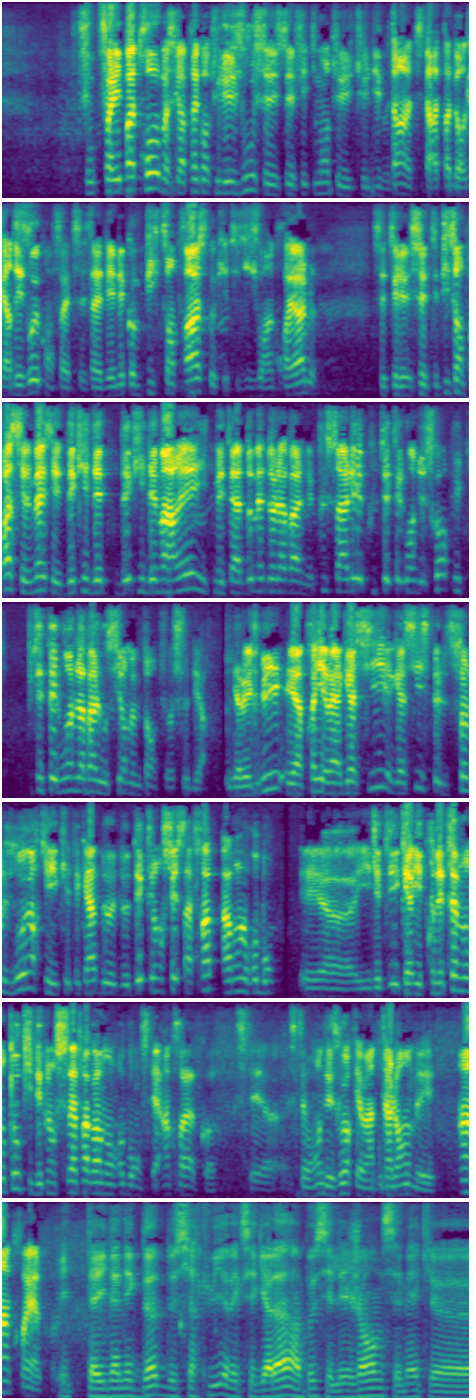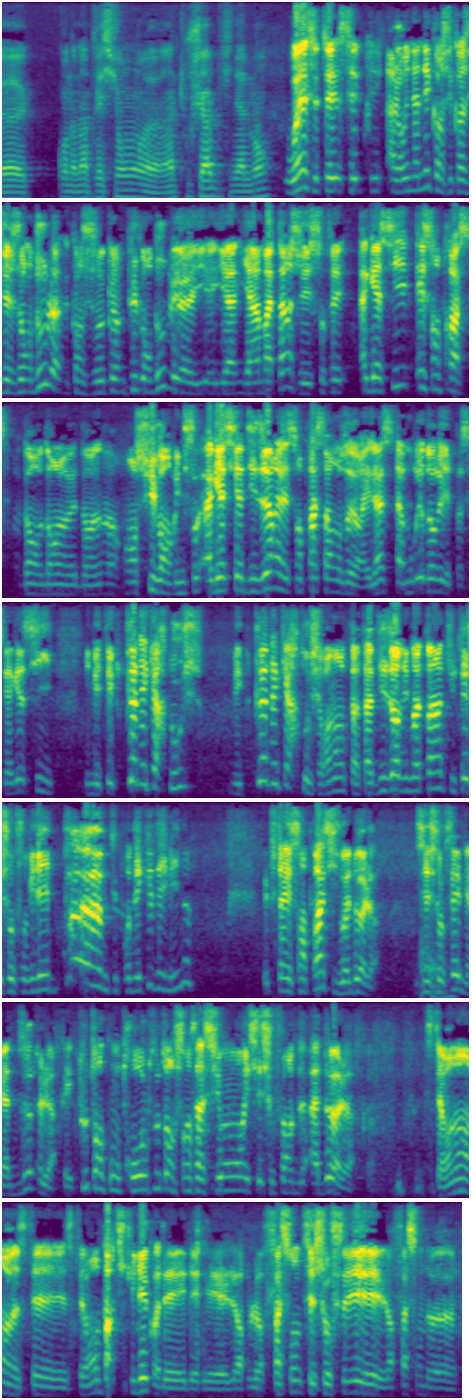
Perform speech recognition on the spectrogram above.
fallait pas trop parce qu'après quand tu les joues c'est effectivement tu tu dis putain tu t'arrêtes pas de regarder jouer quoi en fait. C'était des mecs comme Pete Sampras quoi qui était des joueurs incroyables. C'était c'était Pete Sampras c'est le mec et dès qu'il dès qu'il démarrait il te mettait à 2 mètres de la balle. Mais plus ça allait plus t'étais loin du score plus plus t'étais loin de la balle aussi en même temps tu vois je veux dire. Il y avait lui et après il y avait Agassi. Agassi c'était le seul joueur qui, qui était capable de, de déclencher sa frappe avant le rebond et euh, il était il prenait tellement tôt qu'il déclenchait sa frappe. Avant le rebond c'était incroyable quoi. C'était euh, c'était vraiment des joueurs qui avaient un talent mais incroyable quoi. Et t'as une anecdote de circuit avec ces gars-là, un peu ces légendes, ces mecs euh, qu'on a l'impression intouchables finalement? Ouais, c'était c'est alors une année quand j'ai quand j'ai joué en double, quand je jouais plus qu'en double, il y a, il y a un matin, j'ai sauvé Agassi et Sampras dans, dans, dans en suivant. Une fois Agassi à 10h et Sampras à 11h et là c'était à mourir de rire parce qu'Agassi, il mettait que des cartouches, mais que des cartouches, vraiment t'as t'as 10h du matin, tu t'échauffes au filet, bam, tu prenais que des mines. Et putain, les Sampras, il jouait à 2 à l'heure. Il s'est chauffé mais à 2 à l'heure, Et tout en contrôle, tout en sensation, il s'est chauffé à 2 à l'heure quoi. C'était vraiment euh, c'était c'était vraiment particulier quoi des, des- leur, leur façon de s'échauffer, leur façon de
